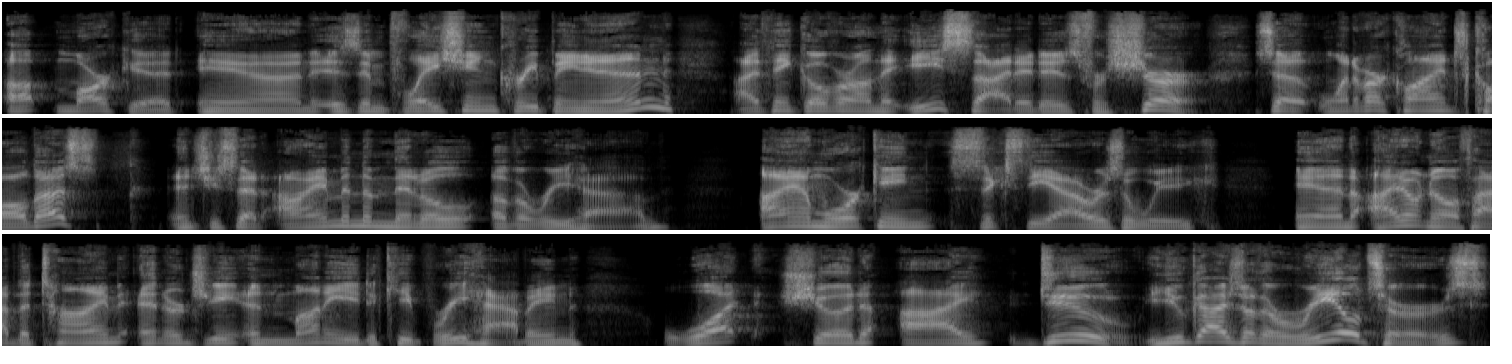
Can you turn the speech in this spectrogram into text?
up market, and is inflation creeping in? I think over on the east side it is for sure. So, one of our clients called us and she said, I'm in the middle of a rehab. I am working 60 hours a week, and I don't know if I have the time, energy, and money to keep rehabbing. What should I do? You guys are the realtors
